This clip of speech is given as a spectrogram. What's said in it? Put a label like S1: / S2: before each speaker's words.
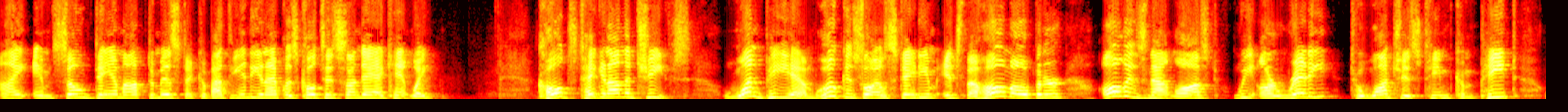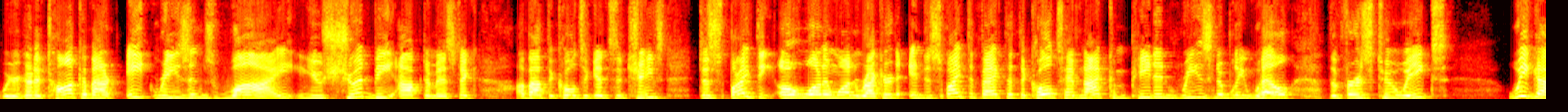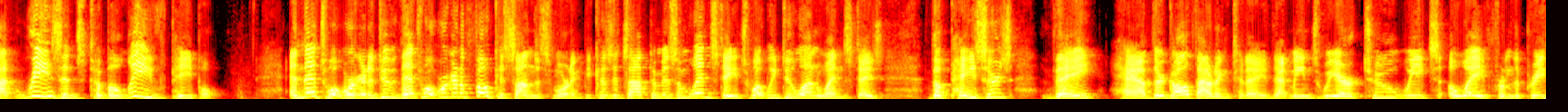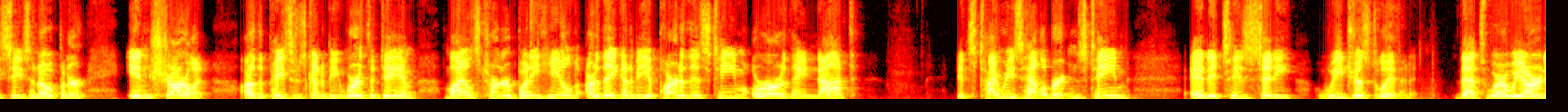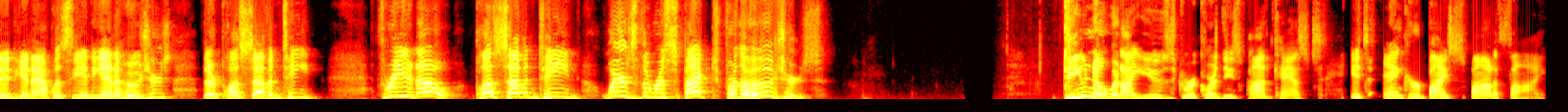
S1: I am so damn optimistic about the Indianapolis Colts this Sunday. I can't wait. Colts taking on the Chiefs. 1 p.m. Lucas Oil Stadium. It's the home opener. All is not lost. We are ready to watch this team compete. We're going to talk about eight reasons why you should be optimistic about the Colts against the Chiefs, despite the 0 1 1 record, and despite the fact that the Colts have not competed reasonably well the first two weeks. We got reasons to believe people. And that's what we're going to do. That's what we're going to focus on this morning because it's Optimism Wednesday. It's what we do on Wednesdays. The Pacers, they have their golf outing today. That means we are two weeks away from the preseason opener in Charlotte. Are the Pacers going to be worth a damn? Miles Turner, Buddy Hield, are they going to be a part of this team or are they not? It's Tyrese Halliburton's team and it's his city. We just live in it. That's where we are in Indianapolis. The Indiana Hoosiers, they're plus 17. 3 0, plus 17. Where's the respect for the Hoosiers? Do you know what I use to record these podcasts? It's Anchor by Spotify.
